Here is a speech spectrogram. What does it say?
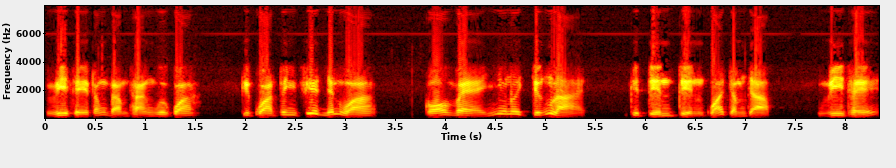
Vì thế trong 8 tháng vừa qua, cái quá trình phi hạt nhân hóa có vẻ như nó chứng lại cái tiến triển quá chậm chạp. Vì thế,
